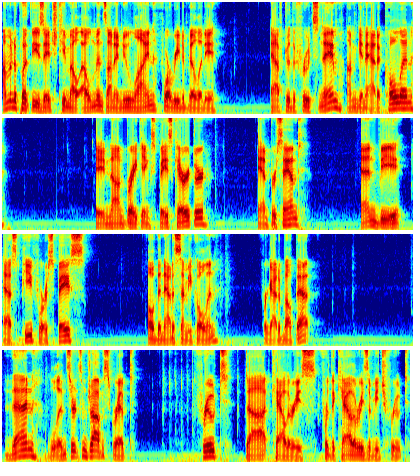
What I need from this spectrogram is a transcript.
I'm going to put these HTML elements on a new line for readability. After the fruit's name, I'm going to add a colon, a non-breaking space character, ampersand, NBSP for a space. Oh, then add a semicolon. Forgot about that. Then we'll insert some JavaScript. Fruit dot calories for the calories of each fruit.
